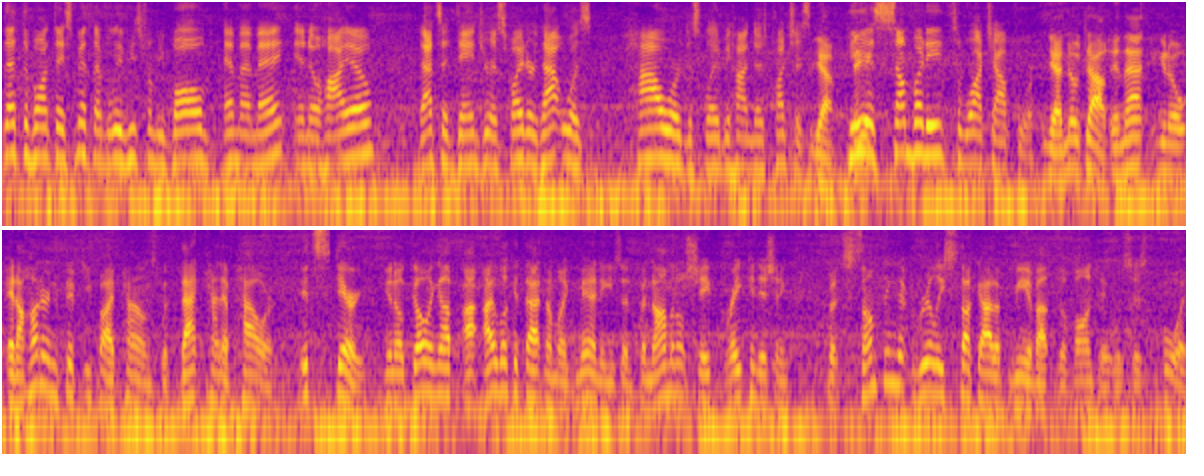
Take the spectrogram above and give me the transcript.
That Devonte Smith, I believe he's from Evolve MMA in Ohio. That's a dangerous fighter. That was power displayed behind those punches. Yeah, he they- is somebody to watch out for. Yeah, no doubt. And that, you know, at 155 pounds with that kind of power, it's scary. You know, going up, I, I look at that and I'm like, man, he's in phenomenal shape, great conditioning. But something that really stuck out of me about Devonte was his poise.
